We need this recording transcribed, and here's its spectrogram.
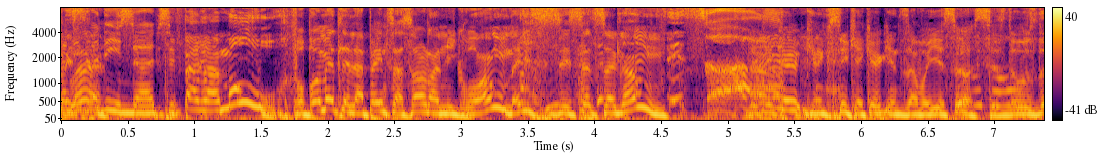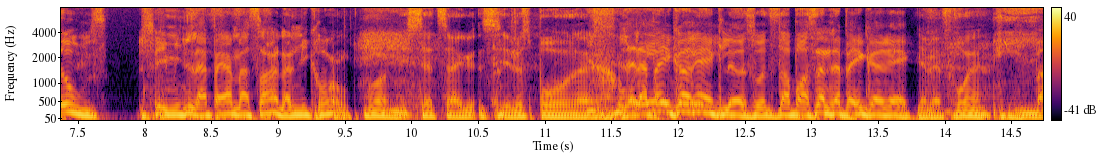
Ouais, faites des notes. C'est par amour! Faut pas mettre le lapin de sa sœur dans le micro-ondes, même si c'est 7 secondes. C'est ça! C'est quelqu'un c'est quelqu'un qui nous a envoyé ça, 6-12-12. J'ai mis le lapin à ma sœur dans le micro-ondes. Ouais, mais secondes, c'est juste pour. euh, Le lapin est correct, là. Soit dit en passant, le lapin est correct. Il y avait froid. Bon,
